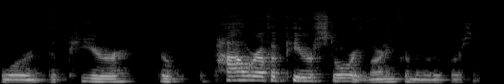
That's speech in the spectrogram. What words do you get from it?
or the peer, the, the power of a peer story, learning from another person.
